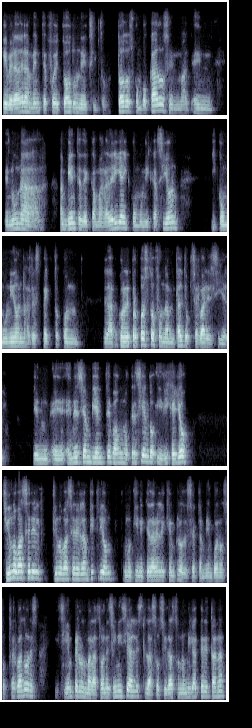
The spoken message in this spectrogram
que verdaderamente fue todo un éxito, todos convocados en, en, en un ambiente de camaradería y comunicación y comunión al respecto, con, la, con el propósito fundamental de observar el cielo. En, en, ese ambiente va uno creciendo y dije yo, si uno va a ser el, si uno va a ser el anfitrión, uno tiene que dar el ejemplo de ser también buenos observadores. Y siempre en los maratones iniciales, la Sociedad Astronómica Queretana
